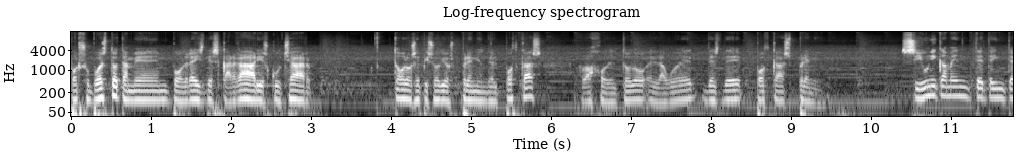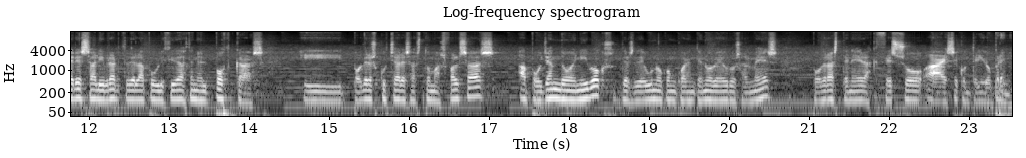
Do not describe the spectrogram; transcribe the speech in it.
Por supuesto, también podréis descargar y escuchar todos los episodios premium del podcast abajo del todo en la web desde Podcast Premium. Si únicamente te interesa librarte de la publicidad en el podcast y poder escuchar esas tomas falsas, apoyando en iVoox desde 1,49 euros al mes podrás tener acceso a ese contenido premium.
